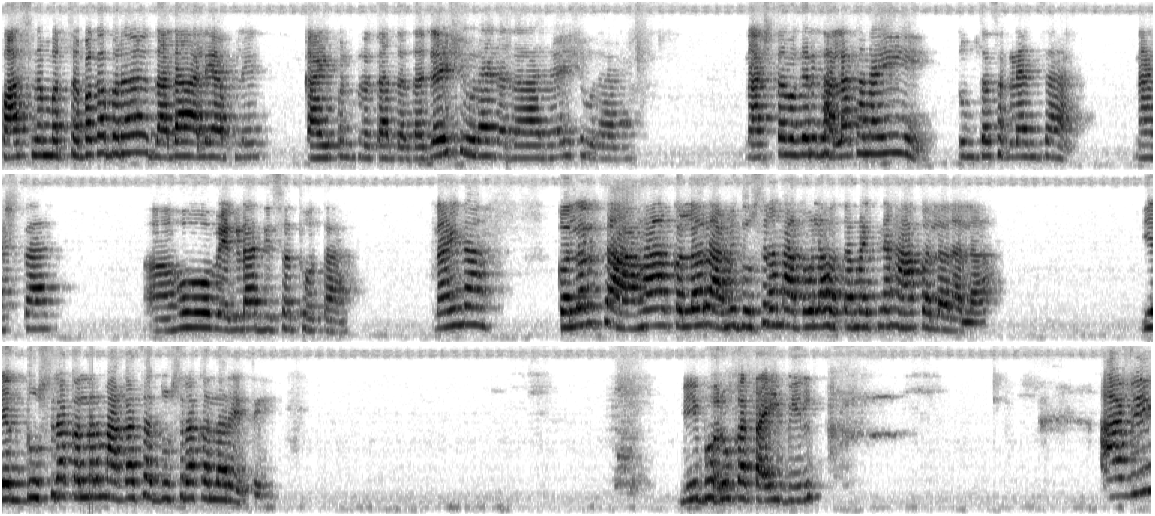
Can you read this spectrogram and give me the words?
पाच नंबरचं बघा बरं दादा आले आपले. काही पण प्रताप दादा. जय शिवराय दादा जय शिवराय. नाश्ता वगैरे झाला का नाही? तुमचा सगळ्यांचा? नाश्ता? हो, हो वेगळा दिसत होता. नाही ना? कलरचा हा कलर आम्ही दुसरा मागवला होता माहीत नाही हा कलर आला. एक दुसरा कलर मागाचा दुसरा कलर येते. मी भरू का ताई बिल? आम्ही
